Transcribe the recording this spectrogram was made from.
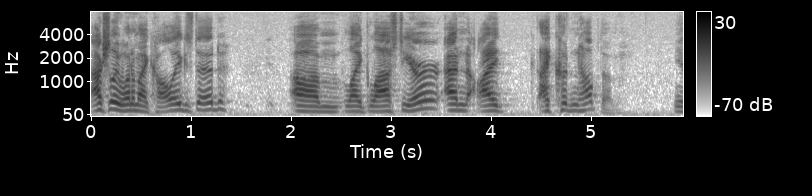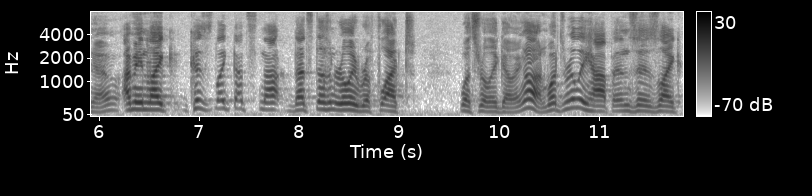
Actually, one of my colleagues did, um, like last year, and I I couldn't help them. You know, I mean, like, because like that's not that doesn't really reflect what's really going on. What really happens is like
